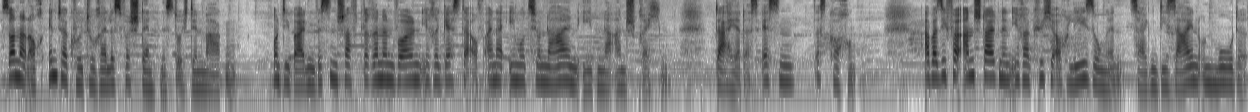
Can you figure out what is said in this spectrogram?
sondern auch interkulturelles Verständnis durch den Magen. Und die beiden Wissenschaftlerinnen wollen ihre Gäste auf einer emotionalen Ebene ansprechen. Daher das Essen, das Kochen. Aber sie veranstalten in ihrer Küche auch Lesungen, zeigen Design und Mode.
